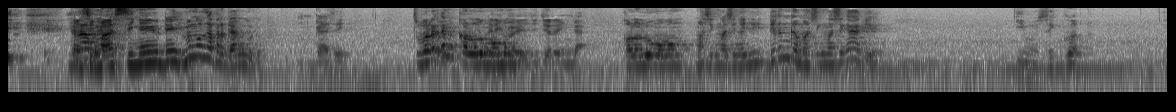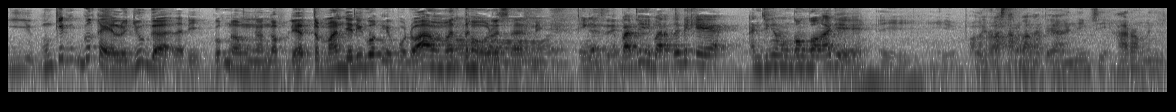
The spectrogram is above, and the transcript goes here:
Masing-masing aja deh. Emang lu gak terganggu dong? Enggak sih. Sebenarnya kan kalau lu ngomong gue jujur ya enggak. Kalau lu ngomong masing-masing aja, dia kan gak masing-masing aja. Iya maksudnya gue Iya, mungkin gue kayak lu juga tadi Gue gak mau nganggap dia teman Jadi gue kayak bodo amat tuh urusan nih Ingat, berarti ibaratnya dia kayak anjing yang menggonggong aja ya. Iya, iya, Wih, parah. kasar banget ya. Anjing sih, haram anjing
